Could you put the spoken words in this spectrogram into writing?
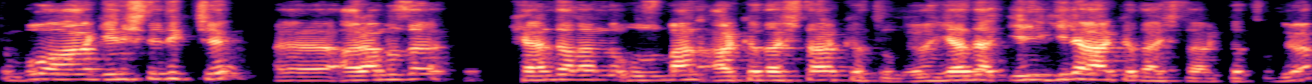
bu ağ genişledikçe e, aramıza kendi alanında uzman arkadaşlar katılıyor ya da ilgili arkadaşlar katılıyor.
